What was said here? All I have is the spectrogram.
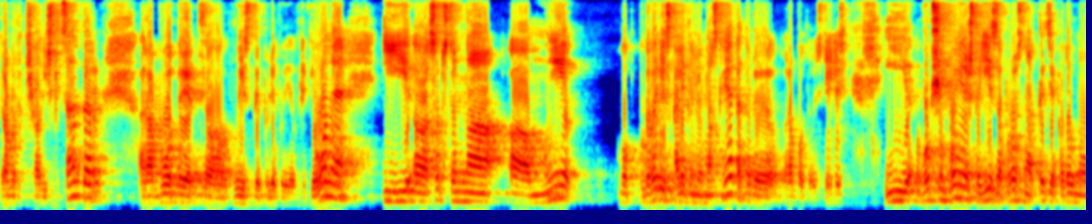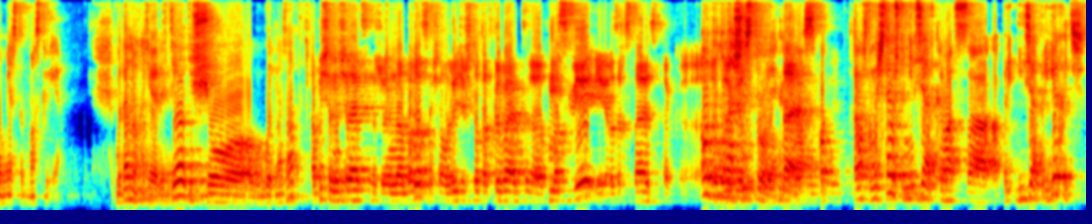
работает психологический центр, работает выезды полевые в регионы, и, собственно, мы поговорили с коллегами в Москве, которые работают здесь, и, в общем, поняли, что есть запрос на открытие подобного места в Москве. Мы давно хотели это сделать, еще год назад. Обычно начинается даже наоборот. Сначала люди что-то открывают э, в Москве и разрастаются так. Э, ну, это не наша история. Да. Раз. Потому что мы считаем, что нельзя открываться, а, нельзя приехать.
